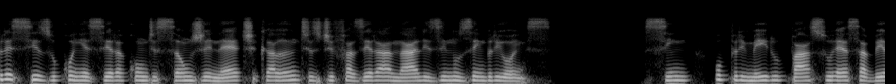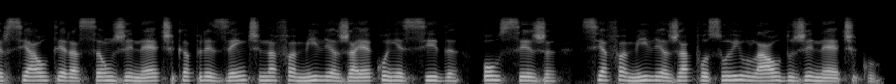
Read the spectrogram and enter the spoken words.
Preciso conhecer a condição genética antes de fazer a análise nos embriões. Sim, o primeiro passo é saber se a alteração genética presente na família já é conhecida, ou seja, se a família já possui o laudo genético.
